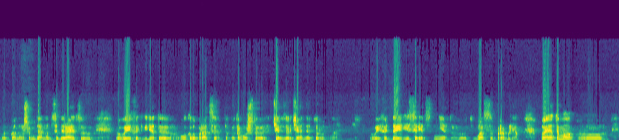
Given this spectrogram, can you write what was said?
вот по нашим данным, собираются выехать где-то около процента, потому что чрезвычайно трудно выехать. Да и средств нет, вот, масса проблем. Поэтому э,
